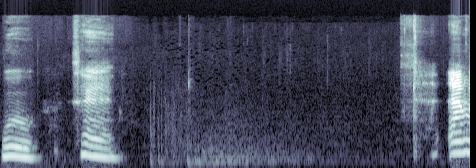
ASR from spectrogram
Wu Tang. M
